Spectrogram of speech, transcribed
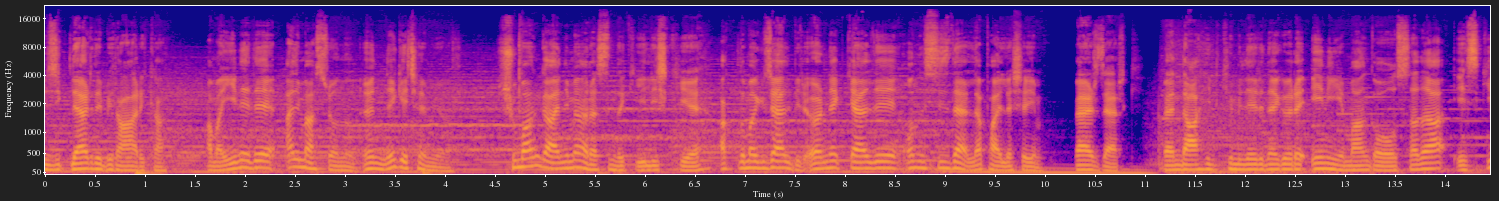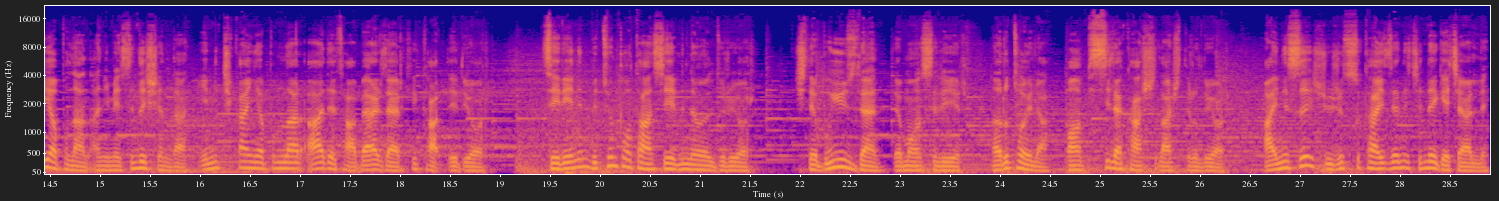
müzikler de bir harika. Ama yine de animasyonun önüne geçemiyor. Şu manga anime arasındaki ilişkiye aklıma güzel bir örnek geldi onu sizlerle paylaşayım. Berserk. Ben dahil kimilerine göre en iyi manga olsa da eski yapılan animesi dışında yeni çıkan yapımlar adeta Berserk'i katlediyor. Serinin bütün potansiyelini öldürüyor. İşte bu yüzden Demon Slayer, Naruto'yla One Piece ile karşılaştırılıyor. Aynısı Jujutsu Kaisen için de geçerli.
